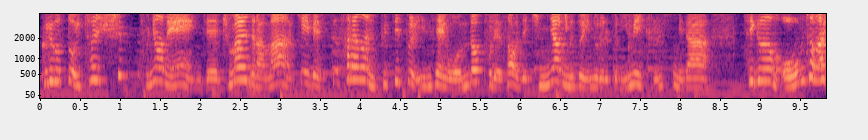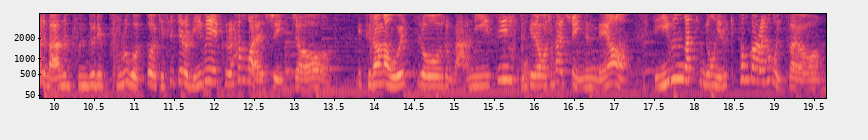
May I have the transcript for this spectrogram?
그리고 또 2019년에 이제 주말 드라마 KBS 사랑은 뷰티풀 인생 원더풀에서 이제 김양님은 또이 노래를 또 리메이크를 했습니다. 지금 엄청나게 많은 분들이 부르고 또 이렇게 실제로 리메이크를 한 걸 알 수 있죠. 이 드라마 OST로 좀 많이 쓰인 곡이라고 좀 할 수 있는데요. 이분 같은 경우는 이렇게 평가를 하고 있어요.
